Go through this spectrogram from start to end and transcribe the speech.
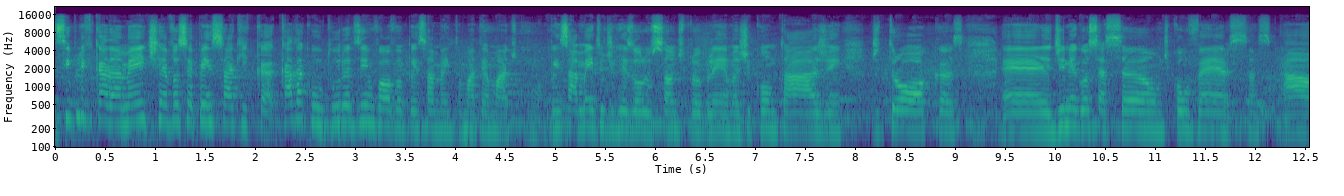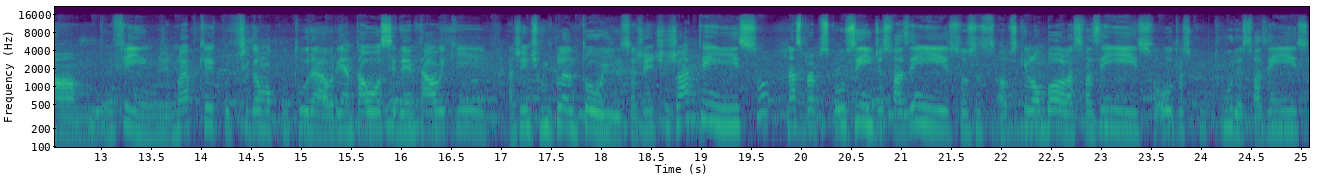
simplificadamente, é você pensar que cada cultura desenvolve um pensamento matemático, um pensamento de resolução de problemas, de contagem, de trocas, é, de negociação, de conversas. Ah, enfim, não é porque chega uma cultura oriental ou ocidental e que a gente implantou isso. A gente já tem isso nas próprias... Os índios fazem isso, os, os quilombolas fazem isso, outras culturas fazem isso.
